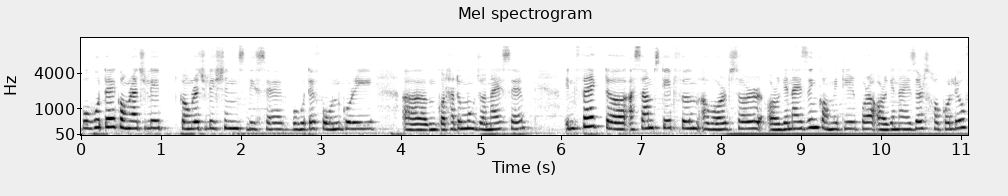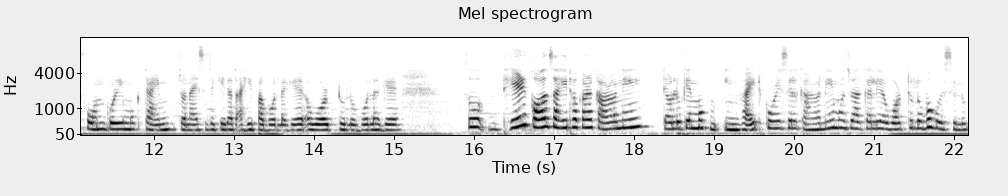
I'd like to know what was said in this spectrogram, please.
বহুতে কংগ্ৰেচুলেট কংগ্ৰেচুলেশ্যনছ দিছে বহুতে ফোন কৰি কথাটো মোক জনাইছে। In fact Assam state film এৱাৰ্ডছৰ অৰ্গেনাইজিং কমিটিৰ পৰা অৰ্গেনাইজাৰ্ছসকলেও ফোন কৰি মোক টাইম জনাইছে যে কেইটাত আহি পাব লাগে এৱাৰ্ডটো ল'ব লাগে। চ' ঢেৰ কলছ আহি থকাৰ কাৰণেই তেওঁলোকে মোক ইনভাইট কৰিছিল কাৰণেই মই যোৱাকালি এৱাৰ্ডটো ল'ব গৈছিলোঁ।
